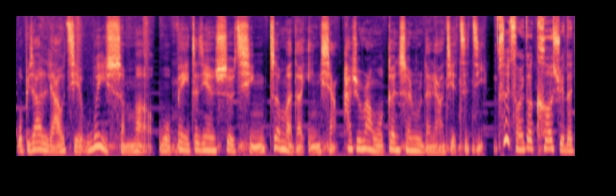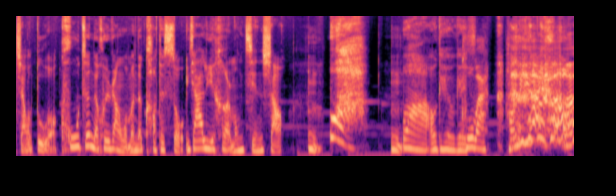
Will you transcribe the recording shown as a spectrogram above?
我比较了解为什么我被这件事情这么的影响，它就让我更深入的了解自己。所以从一个科学的角度哦，哭真的会让我们的 cortisol 压力荷尔蒙减少。嗯，哇，嗯。哇，OK OK，哭吧，好厉害哦！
